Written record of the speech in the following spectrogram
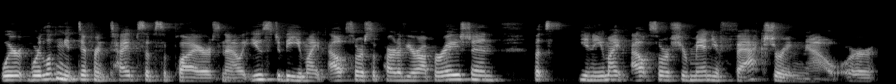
we're we're looking at different types of suppliers now. It used to be you might outsource a part of your operation, but you know, you might outsource your manufacturing now or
